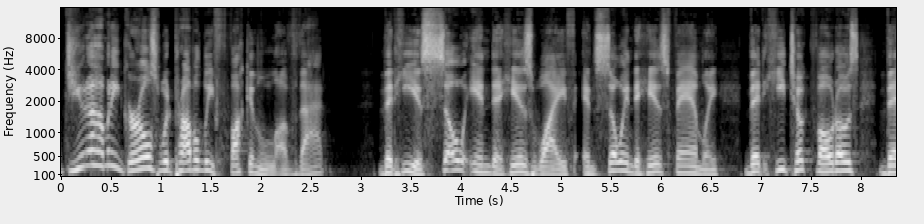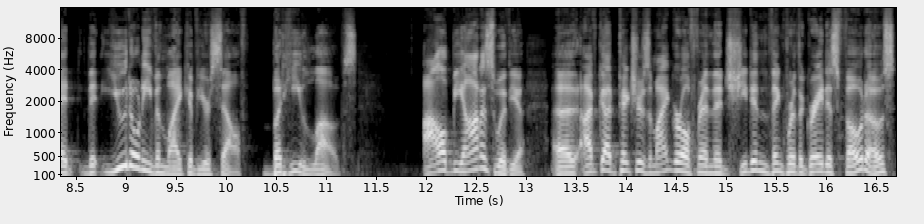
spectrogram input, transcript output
do you know how many girls would probably fucking love that? That he is so into his wife and so into his family that he took photos that that you don't even like of yourself, but he loves. I'll be honest with you. Uh, I've got pictures of my girlfriend that she didn't think were the greatest photos,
